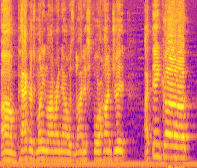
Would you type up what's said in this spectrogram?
Um, Packers money line right now is minus 400. I think uh,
